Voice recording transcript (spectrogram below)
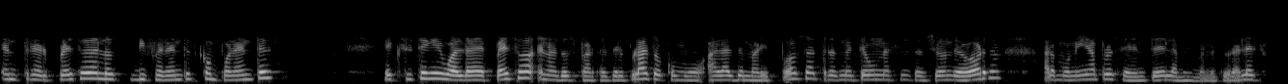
entre el peso de los diferentes componentes. Existen igualdad de peso en las dos partes del plato, como alas de mariposa, transmite una sensación de orden, armonía procedente de la misma naturaleza.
